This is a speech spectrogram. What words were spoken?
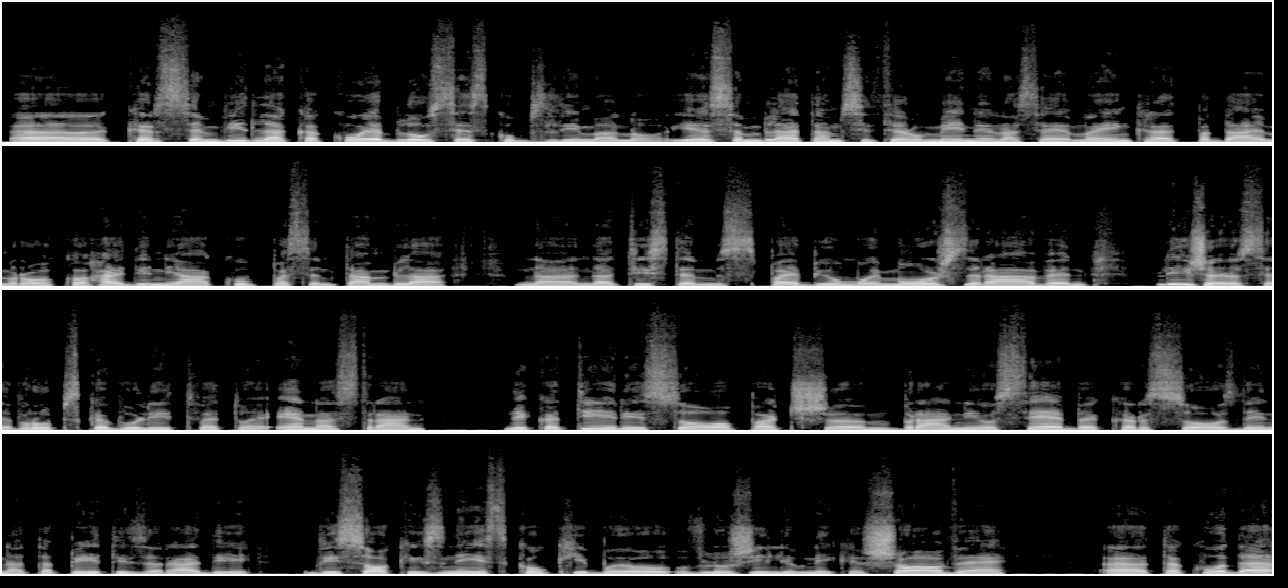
Uh, ker sem videla, kako je bilo vse skupaj zlimano. Jaz sem bila tam sicer omenjena, samo enkrat, pa dajem roko Hajdinjaku, pa sem tam bila na, na tistem, pa je bil moj mož zraven. Bližajo se evropske volitve, to je ena stran. Nekateri so pač um, branijo sebe, ker so zdaj na tapeti zaradi visokih zneskov, ki bojo vložili v neke šove. Eh, tako da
